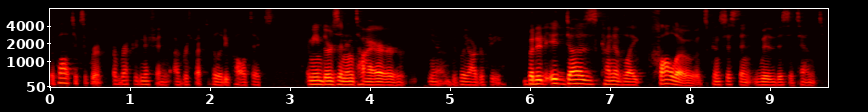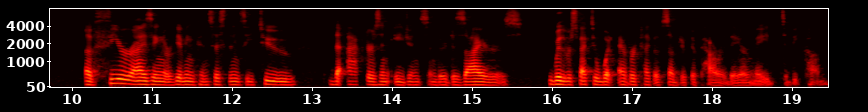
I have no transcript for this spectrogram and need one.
the politics of, re- of recognition, of respectability politics. I mean, there's an entire, you know, bibliography, but it, it does kind of like follow, it's consistent with this attempt of theorizing or giving consistency to the actors and agents and their desires with respect to whatever type of subject of power they are made to become.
